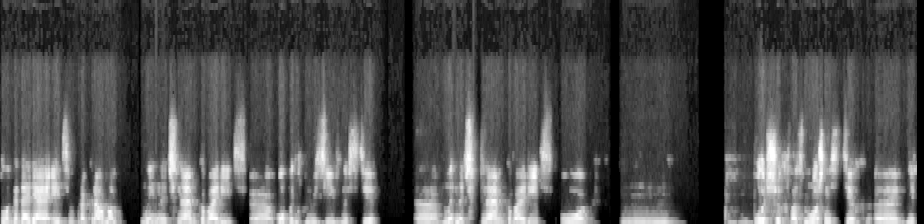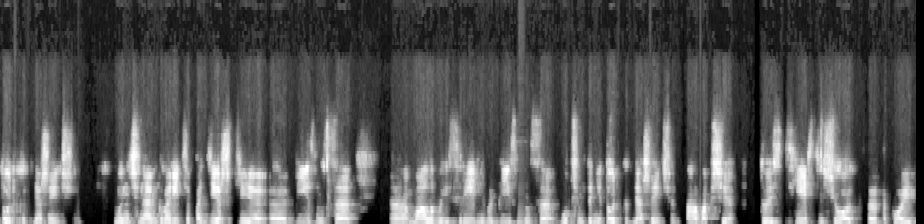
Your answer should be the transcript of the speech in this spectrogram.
благодаря этим программам мы начинаем говорить э, об инклюзивности, э, мы начинаем говорить о больших возможностях не только для женщин. Мы начинаем говорить о поддержке бизнеса, малого и среднего бизнеса, в общем-то, не только для женщин, а вообще. То есть есть еще такой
